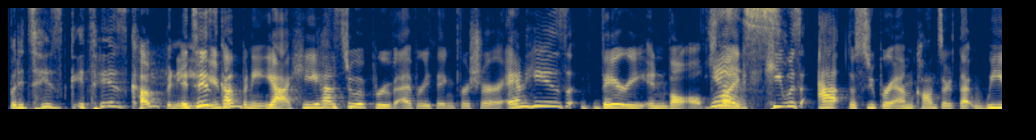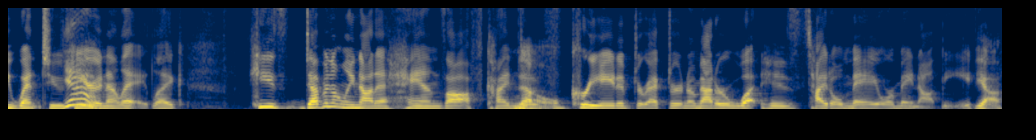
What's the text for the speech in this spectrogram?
But it's his it's his company. It's his company. Yeah, he has to approve everything for sure. And he's very involved. Like he was at the Super M concert that we went to Yeah. here in LA. Like he's definitely not a hands-off kind No. of creative director no matter what his title may or may not be. Yeah,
